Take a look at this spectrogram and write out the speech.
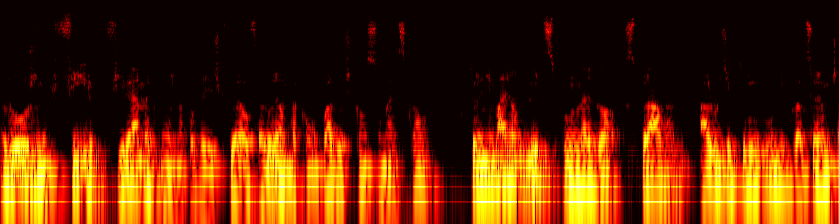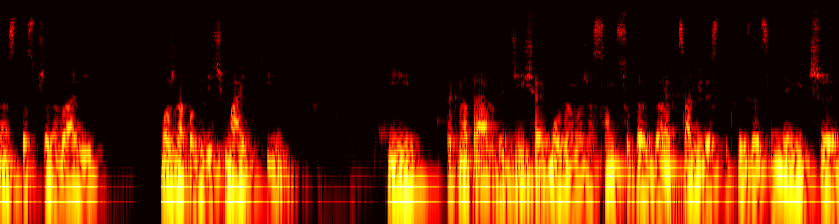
różnych firm, firemek można powiedzieć, które oferują taką upadłość konsumencką, które nie mają nic wspólnego z prawem, a ludzie, którzy u nich pracują, często sprzedawali, można powiedzieć, majtki. I tak naprawdę dzisiaj mówią, że są super doradcami restrukturyzacyjnymi czy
